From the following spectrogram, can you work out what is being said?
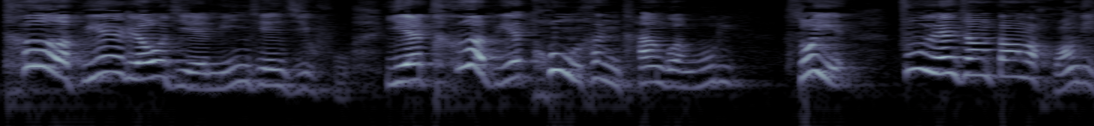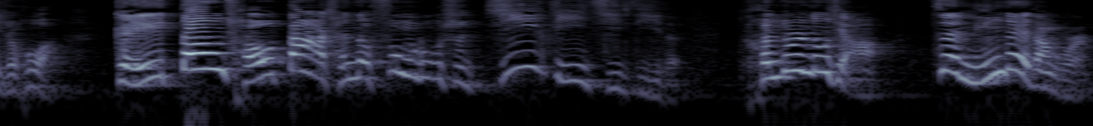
特别了解民间疾苦，也特别痛恨贪官污吏。所以朱元璋当了皇帝之后啊，给当朝大臣的俸禄是极低极低的。很多人都讲，在明代当官，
